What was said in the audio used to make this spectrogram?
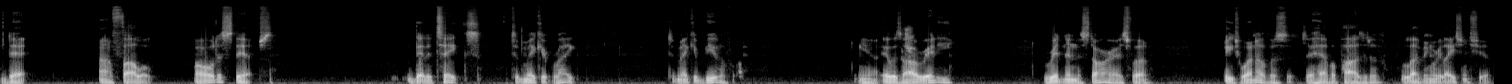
that I follow all the steps that it takes to make it right, to make it beautiful. You know, it was already written in the stars for each one of us to have a positive, loving relationship.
